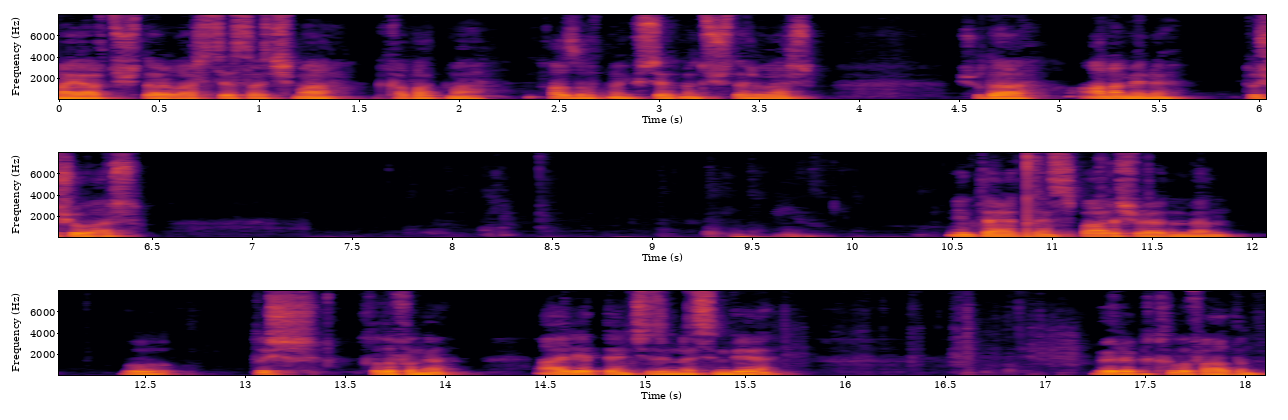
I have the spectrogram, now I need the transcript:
ayar tuşları var. Ses açma, kapatma, azaltma, yükseltme tuşları var. Şurada ana menü tuşu var. İnternetten sipariş verdim ben bu dış kılıfını. Ayrıyetten çizilmesin diye. Böyle bir kılıf aldım.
